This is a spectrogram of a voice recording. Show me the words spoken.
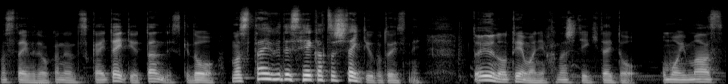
まあ、スタイフでお金を使いたいと言ったんですけど、まあ、スタイフで生活したいということですね。というのをテーマに話していきたいと思います。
